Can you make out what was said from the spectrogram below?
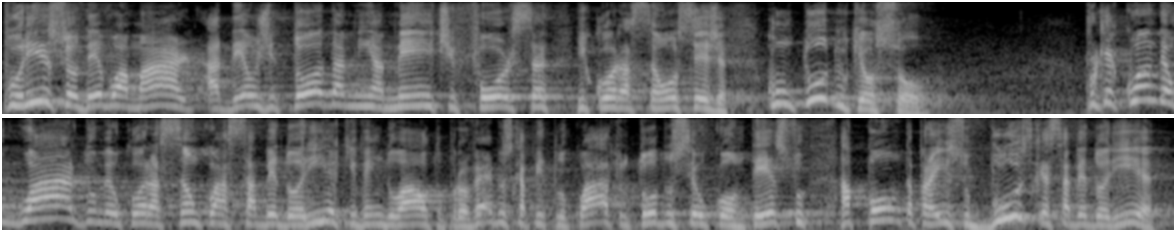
Por isso eu devo amar a Deus de toda a minha mente, força e coração, ou seja, com tudo que eu sou. Porque quando eu guardo o meu coração com a sabedoria que vem do alto, Provérbios capítulo 4, todo o seu contexto aponta para isso, busca sabedoria.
